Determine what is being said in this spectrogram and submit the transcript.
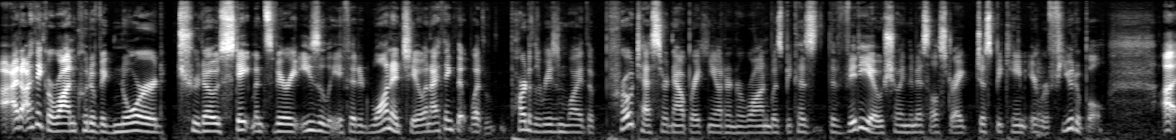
I, I think Iran could have ignored Trudeau's statements very easily if it had wanted to. And I think that what part of the reason why the protests are now breaking out in Iran was because the video showing the missile strike just became irrefutable. Uh,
